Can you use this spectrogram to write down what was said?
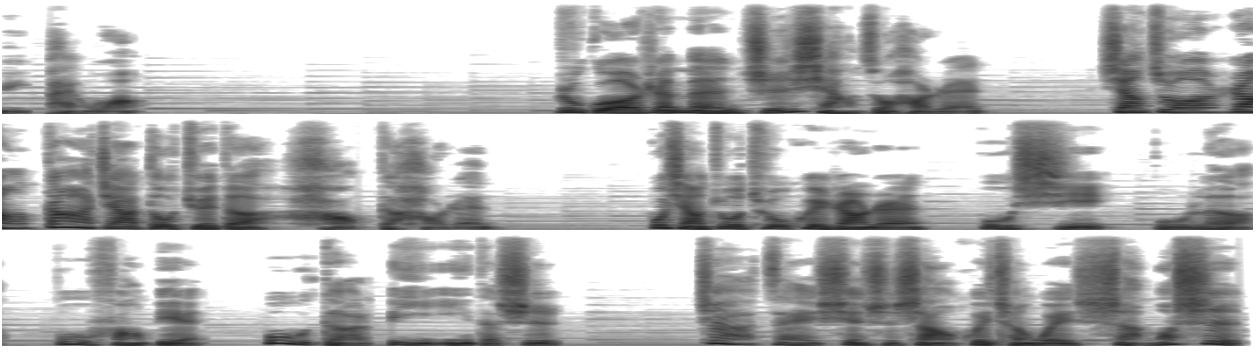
与盼望。如果人们只想做好人，想做让大家都觉得好的好人，不想做出会让人不喜、不乐、不方便、不得利益的事。这在现实上会成为什么事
